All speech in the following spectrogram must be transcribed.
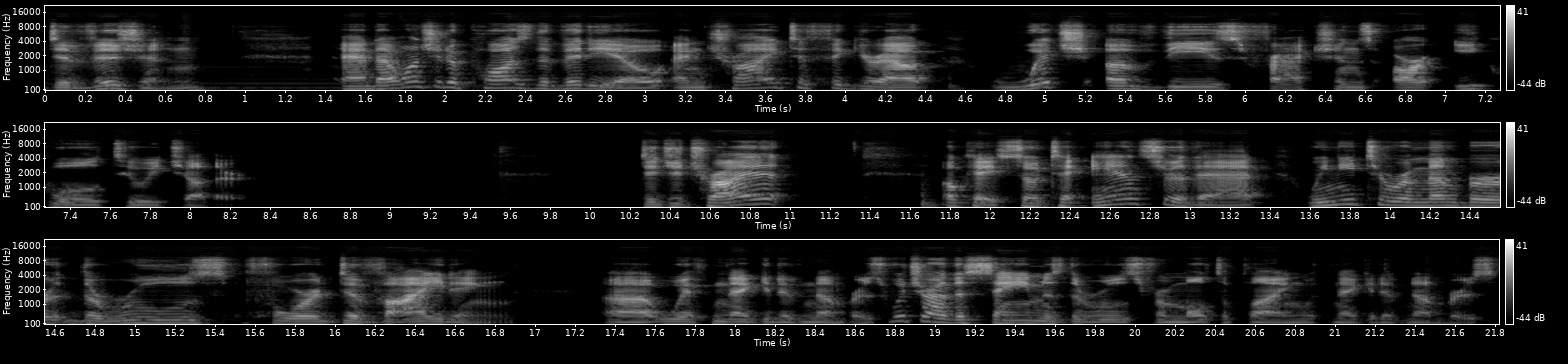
division. And I want you to pause the video and try to figure out which of these fractions are equal to each other. Did you try it? Okay, so to answer that, we need to remember the rules for dividing uh, with negative numbers, which are the same as the rules for multiplying with negative numbers.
